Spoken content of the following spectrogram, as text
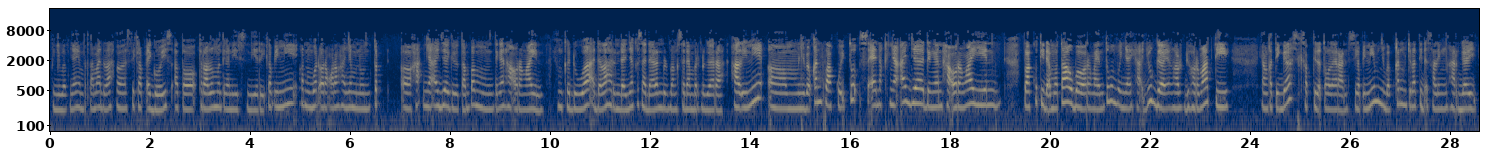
penyebabnya yang pertama adalah uh, sikap egois atau terlalu mementingkan diri sendiri. Sikap ini akan membuat orang-orang hanya menuntut uh, haknya aja gitu tanpa mementingkan hak orang lain. Yang kedua adalah rendahnya kesadaran berbangsa dan bernegara. Hal ini um, menyebabkan pelaku itu seenaknya aja dengan hak orang lain. Pelaku tidak mau tahu bahwa orang lain itu mempunyai hak juga yang harus dihormati. Yang ketiga, sikap tidak toleran. Sikap ini menyebabkan munculnya tidak saling menghargai.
